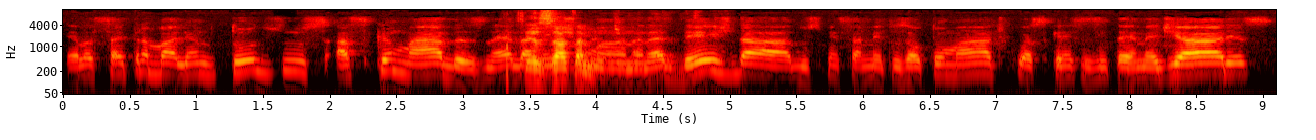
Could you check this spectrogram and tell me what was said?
ela sai trabalhando todas as camadas né, da Exatamente. mente humana, né? desde a, dos pensamentos automáticos, as crenças intermediárias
